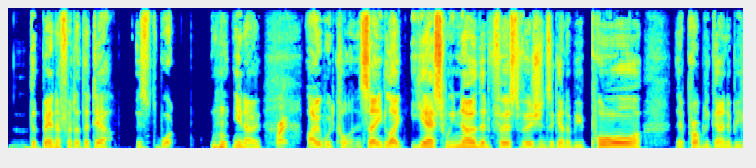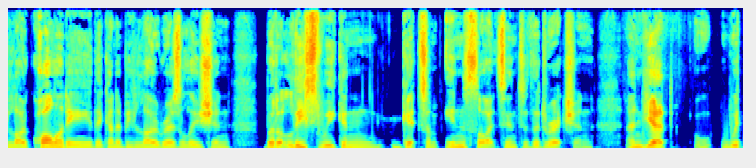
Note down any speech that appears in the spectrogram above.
the benefit of the doubt. Is what you know. Right. I would call it and say like, yes, we know that first versions are going to be poor. They're probably going to be low quality. They're going to be low resolution. But at least we can get some insights into the direction. And yet, with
